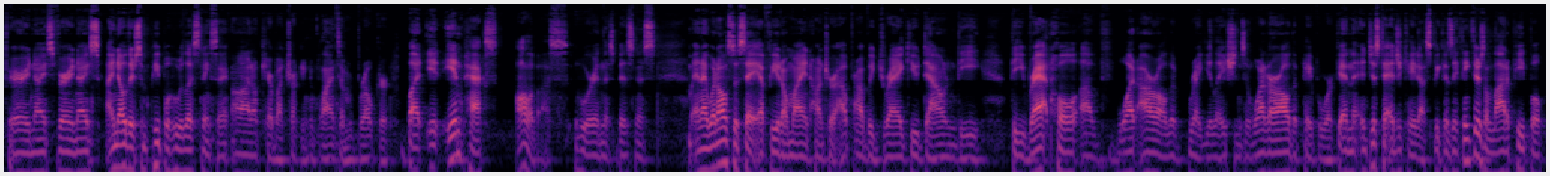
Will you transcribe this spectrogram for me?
Very nice, very nice. I know there's some people who are listening saying, "Oh, I don't care about trucking compliance. I'm a broker," but it impacts all of us who are in this business. And I would also say, if you don't mind, Hunter, I'll probably drag you down the the rat hole of what are all the regulations and what are all the paperwork, and, and just to educate us, because I think there's a lot of people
